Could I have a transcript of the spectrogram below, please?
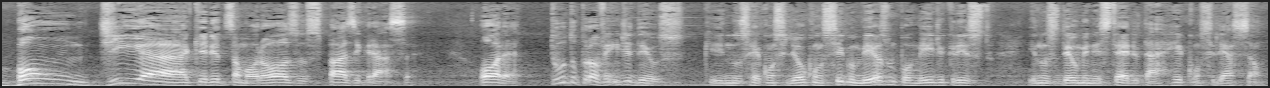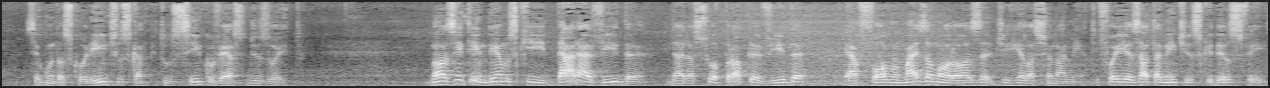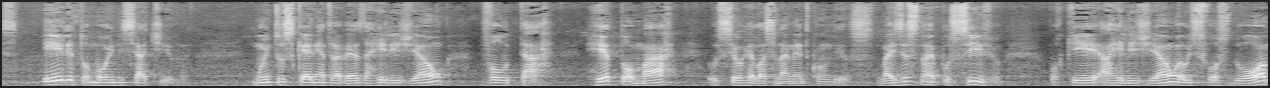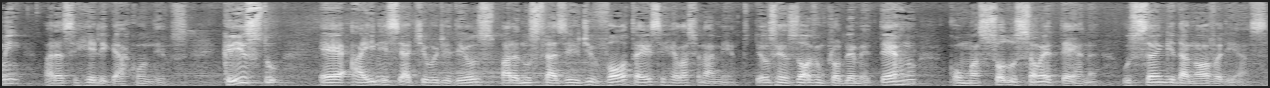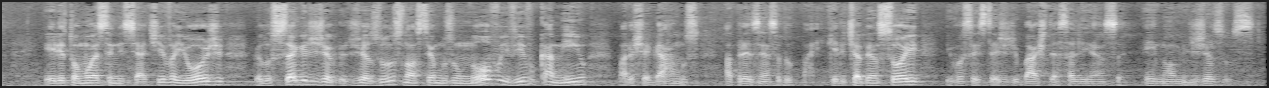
Bom dia, queridos amorosos, paz e graça. Ora, tudo provém de Deus, que nos reconciliou consigo mesmo por meio de Cristo e nos deu o ministério da reconciliação. Segundo aos Coríntios, capítulo 5, verso 18. Nós entendemos que dar a vida, dar a sua própria vida, é a forma mais amorosa de relacionamento. E foi exatamente isso que Deus fez. Ele tomou a iniciativa. Muitos querem, através da religião, voltar, retomar o seu relacionamento com Deus. Mas isso não é possível, porque a religião é o esforço do homem para se religar com Deus. Cristo é a iniciativa de Deus para nos trazer de volta a esse relacionamento. Deus resolve um problema eterno com uma solução eterna, o sangue da nova aliança. Ele tomou essa iniciativa e hoje, pelo sangue de Jesus, nós temos um novo e vivo caminho para chegarmos à presença do Pai. Que Ele te abençoe e você esteja debaixo dessa aliança, em nome de Jesus.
